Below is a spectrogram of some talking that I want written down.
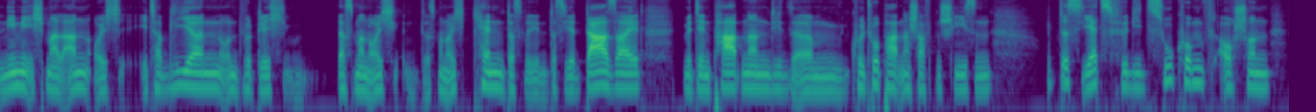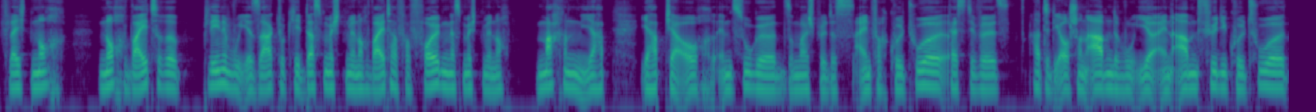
nehme ich mal an, euch etablieren und wirklich dass man euch, dass man euch kennt, dass, dass ihr da seid, mit den Partnern, die ähm, Kulturpartnerschaften schließen. Gibt es jetzt für die Zukunft auch schon vielleicht noch, noch weitere Pläne, wo ihr sagt, okay, das möchten wir noch weiter verfolgen, das möchten wir noch machen? Ihr habt, ihr habt ja auch im Zuge zum Beispiel des Einfach Kulturfestivals, hattet ihr auch schon Abende, wo ihr einen Abend für die Kultur,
